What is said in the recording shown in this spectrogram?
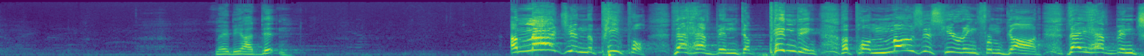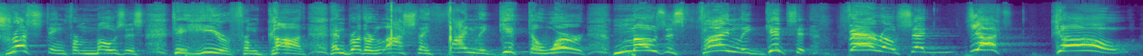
Maybe I didn't. Imagine the people that have been depending upon Moses hearing from God. They have been trusting for Moses to hear from God. And Brother Lash, they finally get the word. Moses finally gets it. Pharaoh said, Just go.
